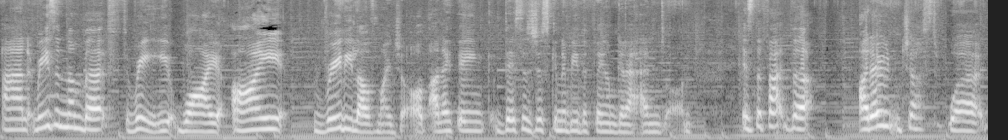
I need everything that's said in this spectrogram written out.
And reason number three why I really love my job, and I think this is just going to be the thing I'm going to end on, is the fact that I don't just work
